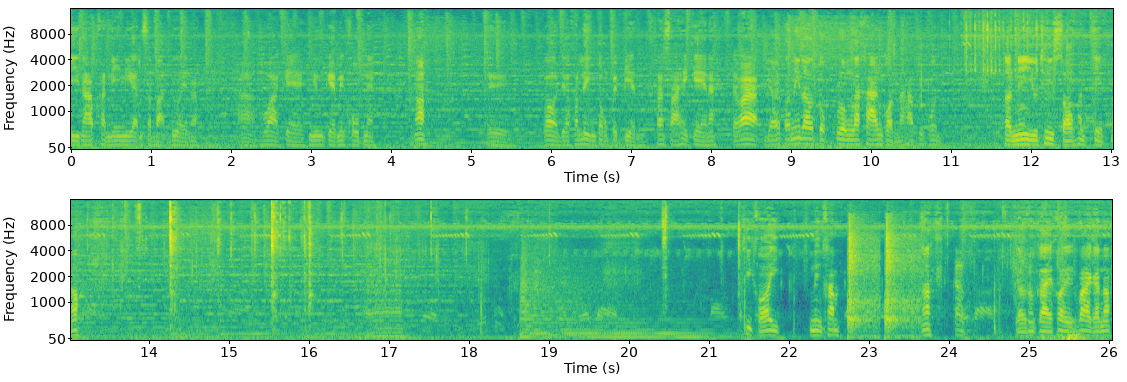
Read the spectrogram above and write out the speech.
ดีนะครับคันนี้มีการสะบัดด้วยนะอ่าเพราะว่าแกนิ้วแกไม่ครบเนี่ยเนาะเออ ก็เดี๋ยวคันเร่งต้องไปเปลี่ยนข้างซ้ายให้แกนะ แต่ว่าเดี๋ยวตอนนี้เราตกลงราคาก่อนนะครับทุกคน ตอนนี้อยู่ที่ 2,007เนาะอ่าพี่ขออีกหนึ่งคำเนาะครับเดี๋ยวน้องกายค่อยว่ากันเนาะ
